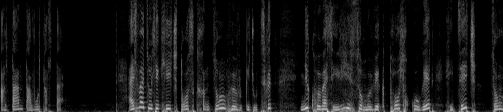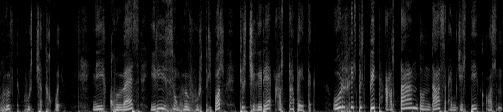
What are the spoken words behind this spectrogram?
алдаа нь давуу талтай. Альва зүйлийг хийж дуусгах нь 100% гэж үзэхэд 1%-аас 99%-ыг туулахгүйгээр хизээч 100%д хүрч чадахгүй. 1%-аас 99% хүртэл бол тэр чигээрээ алдаа байдаг. Өөрөөр хэлбэл бид алдаан дундаас амжилтыг олно.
